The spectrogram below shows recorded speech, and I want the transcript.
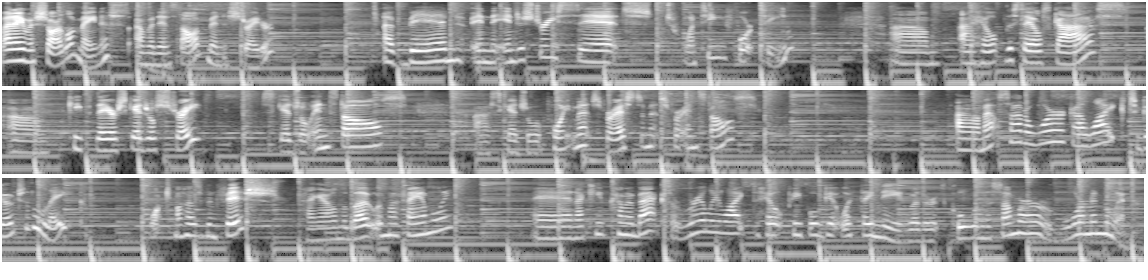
My name is Charla Maness. I'm an install administrator. I've been in the industry since 2014. Um, I help the sales guys um, keep their schedule straight, schedule installs, I schedule appointments for estimates for installs. Um, outside of work, I like to go to the lake, watch my husband fish, hang out on the boat with my family, and I keep coming back because I really like to help people get what they need, whether it's cool in the summer or warm in the winter.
